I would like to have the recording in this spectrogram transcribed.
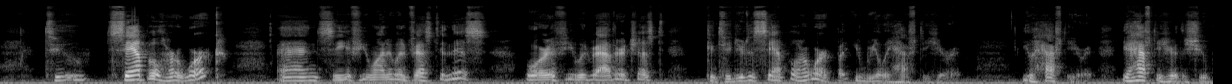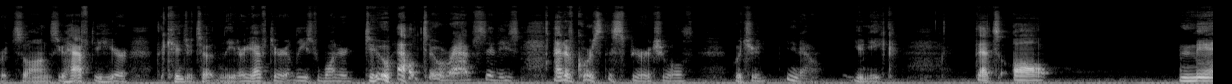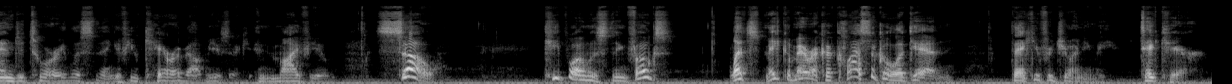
to sample her work and see if you want to invest in this or if you would rather just continue to sample her work. But you really have to hear it. You have to hear it. You have to hear the Schubert songs. You have to hear the Kindertotenlieder. You have to hear at least one or two alto rhapsodies. And of course, the spirituals, which are, you know, unique. That's all mandatory listening if you care about music, in my view. So, keep on listening, folks. Let's make America classical again. Thank you for joining me. Take care.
